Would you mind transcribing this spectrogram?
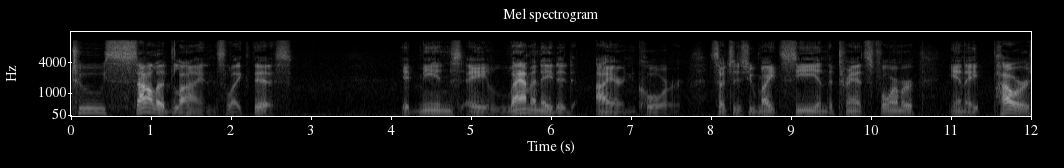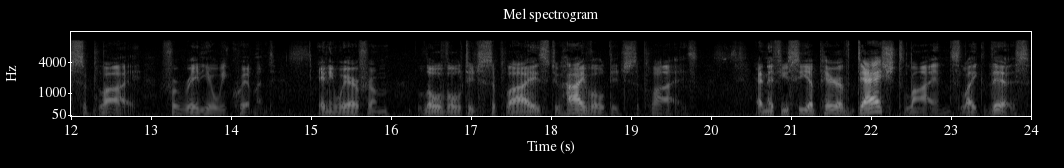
two solid lines like this, it means a laminated iron core, such as you might see in the transformer in a power supply for radio equipment, anywhere from low voltage supplies to high voltage supplies. And if you see a pair of dashed lines like this,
